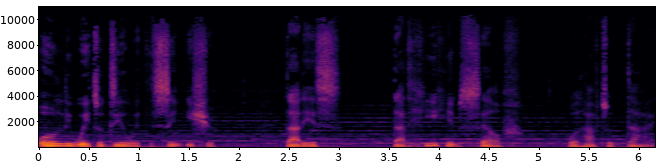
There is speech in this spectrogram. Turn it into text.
only way to deal with the sin issue. That is that he himself will have to die.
